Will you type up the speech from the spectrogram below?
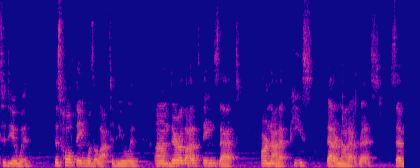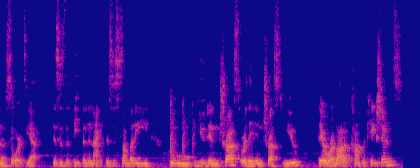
to deal with. This whole thing was a lot to deal with. Um, there are a lot of things that are not at peace, that are not at rest. Seven of Swords. Yeah. This is the thief in the night. This is somebody who you didn't trust or they didn't trust you. There were a lot of complications.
